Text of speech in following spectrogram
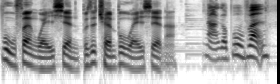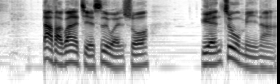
部分违宪，不是全部违宪啊。哪个部分？大法官的解释文说，原住民啊，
